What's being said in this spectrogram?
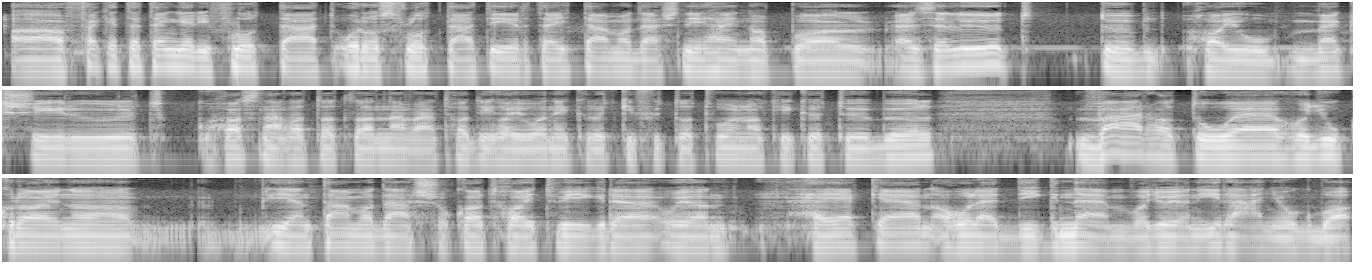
A Fekete-tengeri flottát, orosz flottát érte egy támadás néhány nappal ezelőtt, több hajó megsérült, használhatatlanná vált hadihajó, anélkül, hogy kifutott volna a kikötőből. Várható-e, hogy Ukrajna ilyen támadásokat hajt végre olyan helyeken, ahol eddig nem, vagy olyan irányokba,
